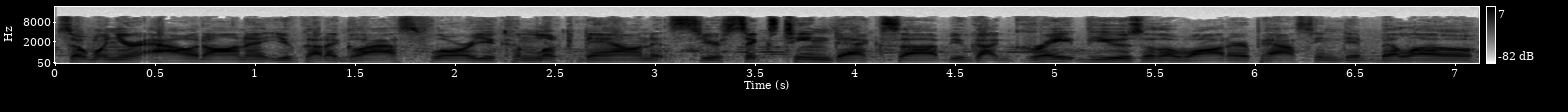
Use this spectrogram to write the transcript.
So when you're out on it, you've got a glass floor. You can look down. It's your 16 decks up. You've got great views of the water passing below,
